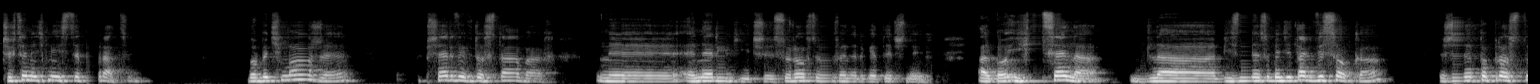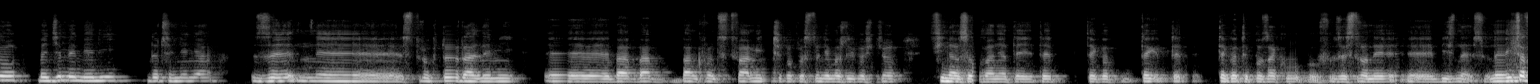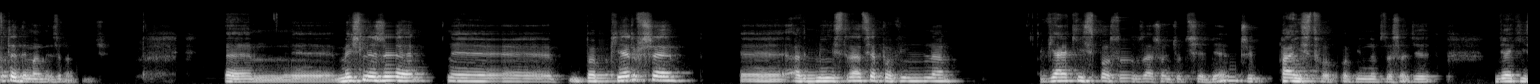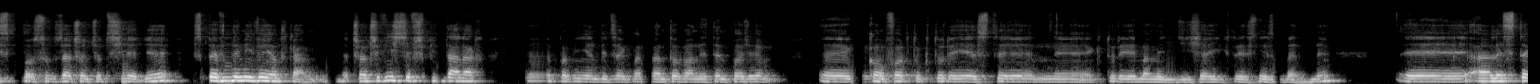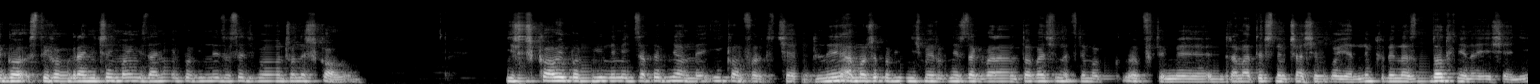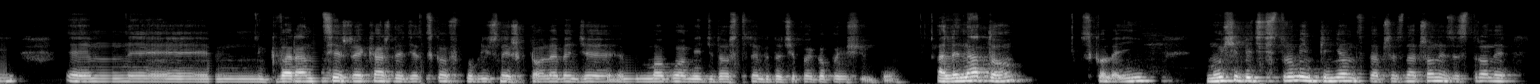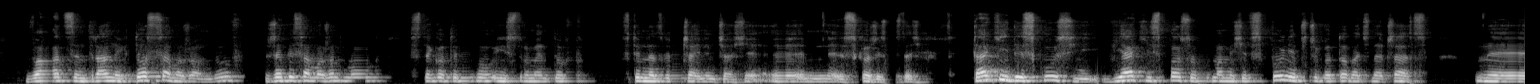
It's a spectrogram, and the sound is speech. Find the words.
czy chcę mieć miejsce pracy. Bo być może przerwy w dostawach energii czy surowców energetycznych, albo ich cena dla biznesu będzie tak wysoka, że po prostu będziemy mieli do czynienia z e, strukturalnymi e, bankructwami, czy po prostu niemożliwością finansowania tej, tej, tego, te, te, tego typu zakupów ze strony e, biznesu. No i co wtedy mamy zrobić? Myślę, że po pierwsze administracja powinna w jakiś sposób zacząć od siebie, czy państwo powinno w zasadzie w jakiś sposób zacząć od siebie, z pewnymi wyjątkami. Znaczy, oczywiście w szpitalach e, powinien być zagwarantowany ten poziom e, komfortu, który jest, e, który mamy dzisiaj i który jest niezbędny, ale z, tego, z tych ograniczeń moim zdaniem powinny zostać wyłączone szkoły i szkoły powinny mieć zapewniony i komfort cieplny, a może powinniśmy również zagwarantować w tym, w tym e, dramatycznym czasie wojennym, który nas dotknie na jesieni, gwarancję, że każde dziecko w publicznej szkole będzie mogło mieć dostęp do ciepłego posiłku. Ale na to z kolei musi być strumień pieniądza przeznaczony ze strony władz centralnych do samorządów, żeby samorząd mógł z tego typu instrumentów w tym nadzwyczajnym czasie skorzystać. Takiej dyskusji, w jaki sposób mamy się wspólnie przygotować na czas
